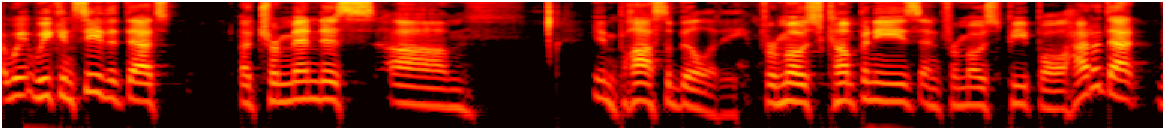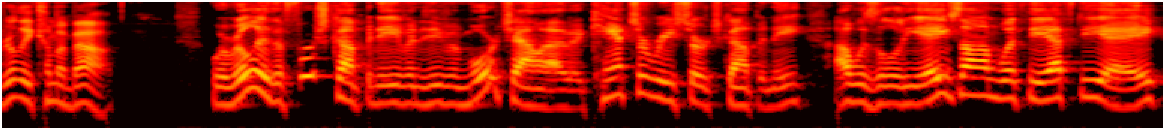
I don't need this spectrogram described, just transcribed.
we, we can see that that's a tremendous um, impossibility for most companies and for most people. How did that really come about? Well, really, the first company, even even more challenging, a cancer research company. I was a liaison with the FDA.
